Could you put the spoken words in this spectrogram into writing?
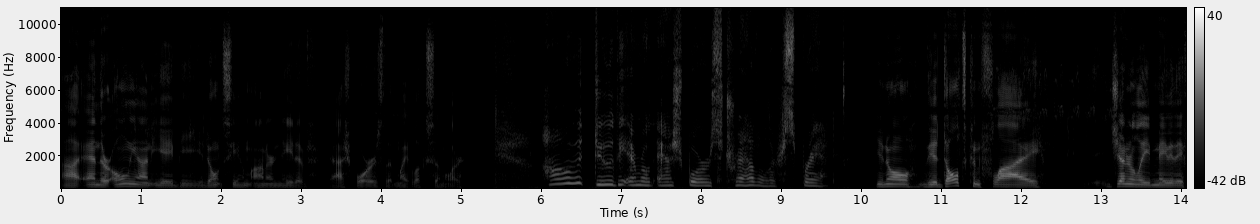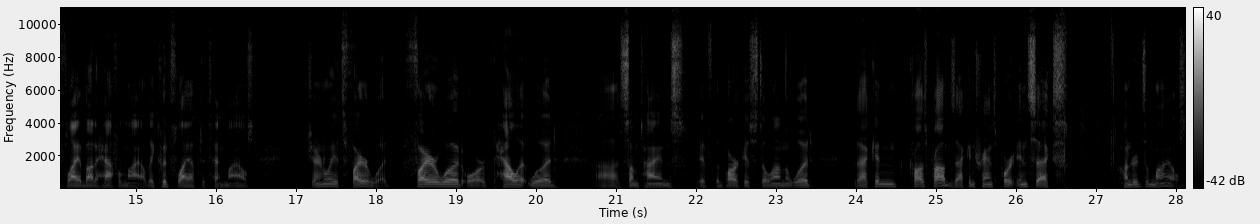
uh, and they're only on EAB. You don't see them on our native ash borers that might look similar. How do the emerald ash borers travel or spread? You know, the adults can fly, generally maybe they fly about a half a mile. They could fly up to 10 miles. Generally it's firewood firewood or pallet wood. Uh, sometimes if the bark is still on the wood, that can cause problems. That can transport insects hundreds of miles.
